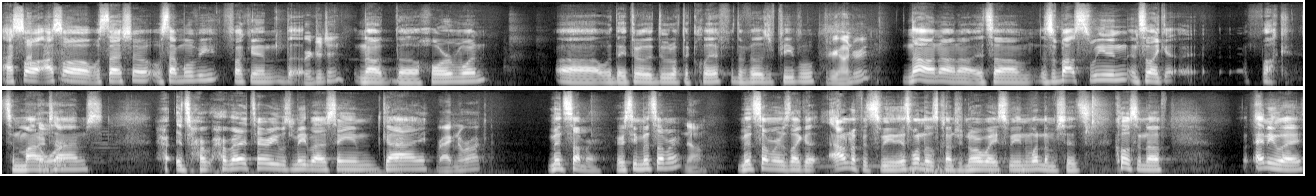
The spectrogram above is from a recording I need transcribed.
I saw. I saw. What's that show? What's that movie? Fucking the Bridgerton, no the horror one. Uh, would they throw the dude off the cliff, the village of people. 300. No, no, no. It's um, it's about Sweden. It's like, uh, fuck. It's in modern Thor? times. Her- It's Her- Hereditary was made by the same guy. Ragnarok? Midsommar. You ever seen Midsommar? No. Midsommar is like a. I don't know if it's Sweden. It's one of those countries. Norway, Sweden. One of them shits. Close enough. Anyway,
